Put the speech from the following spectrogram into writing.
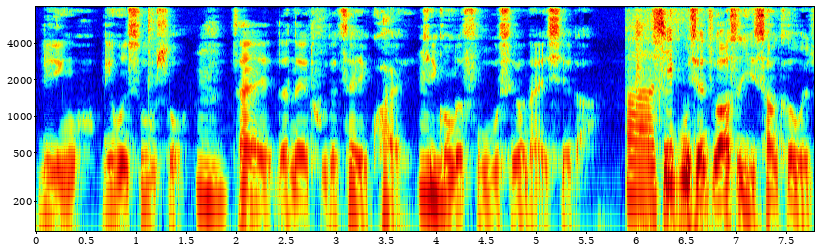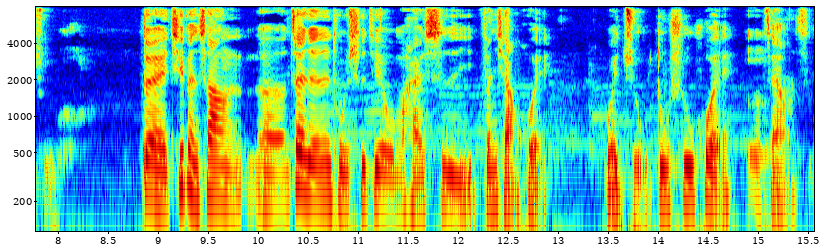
灵灵魂事务所嗯，在人类图的这一块提供的服务是有哪一些的啊、呃，目前主要是以上课为主吗？对，基本上，呃，在人类图世界，我们还是以分享会为主，读书会嗯这样子。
